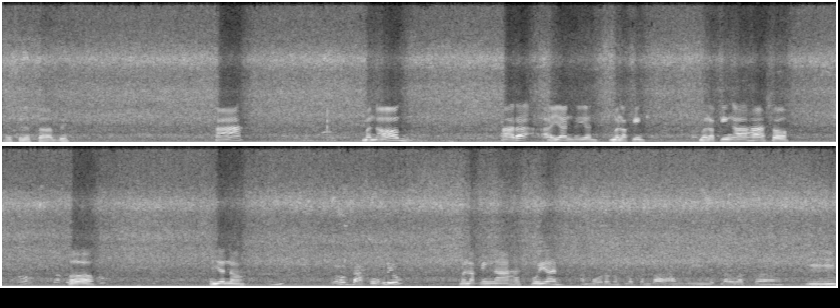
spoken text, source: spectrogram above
Ano sinasabi? Ha? Manog? Ara, ayan, ayan, malaking. Malaking ahas, oh. Oo. Ayan, oh. Oh, dako liyo. Malaking ahas po yan. Amura ng platandaan. Liinit lawas ah. Mhm.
